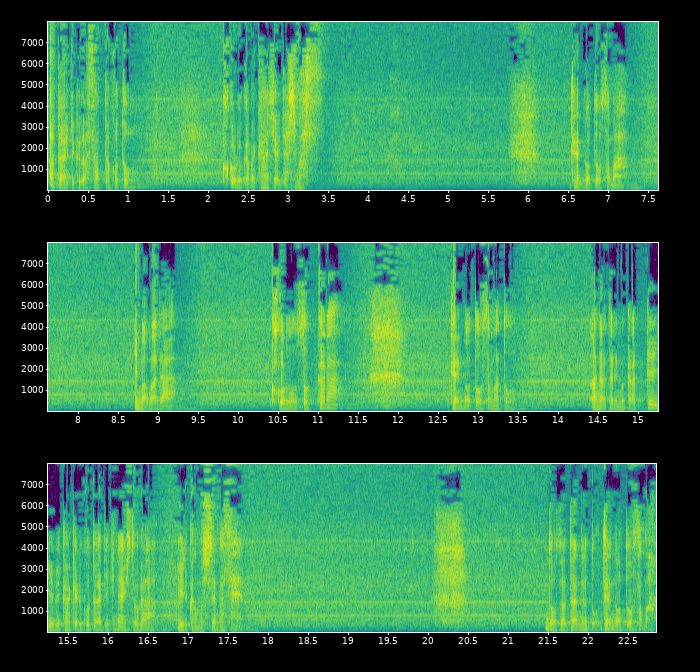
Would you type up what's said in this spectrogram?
与えてくださったことを心から感謝いたします。天のお父様今まだ心の底から天のお父様とあなたに向かって呼びかけることができない人がいるかもしれません。どうぞ天の天のお父様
